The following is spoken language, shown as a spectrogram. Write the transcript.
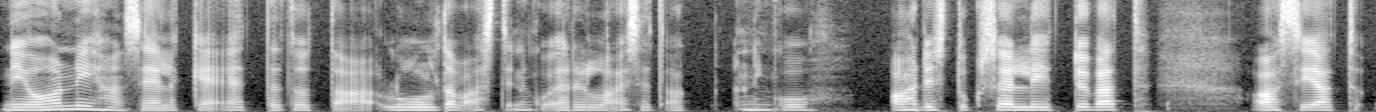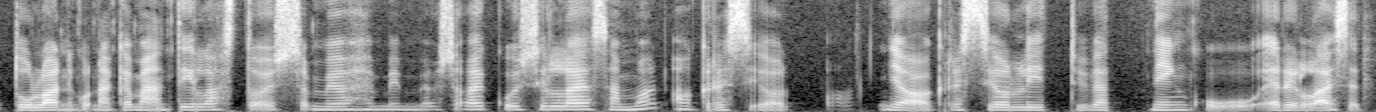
niin on ihan selkeä, että tota, luultavasti niin kuin erilaiset niin kuin ahdistukseen liittyvät asiat tullaan niin kuin näkemään tilastoissa myöhemmin myös aikuisilla. Ja samoin aggressio ja aggressioon liittyvät niin kuin erilaiset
